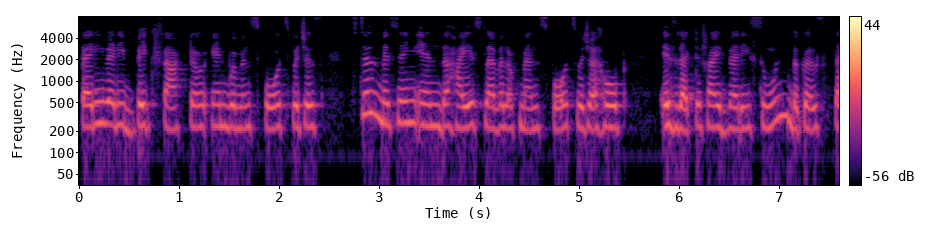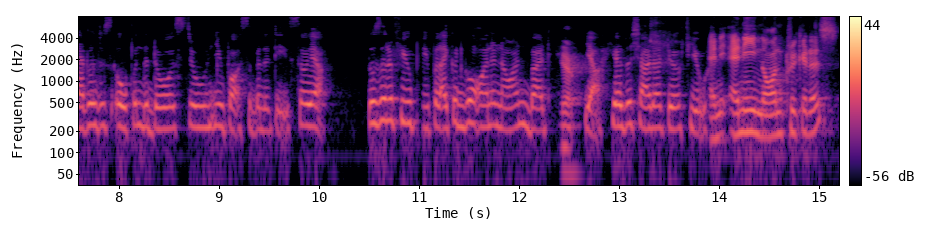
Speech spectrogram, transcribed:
very, very big factor in women's sports, which is still missing in the highest level of men's sports, which I hope is rectified very soon because that will just open the doors to new possibilities. So yeah, those are a few people. I could go on and on, but yeah, yeah here's a shout out to a few. Any any non cricketers?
